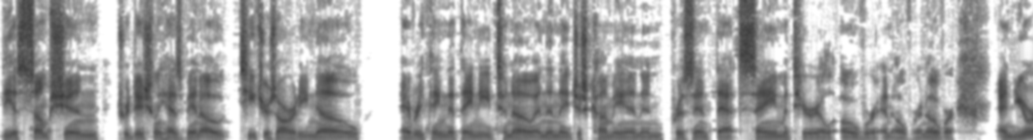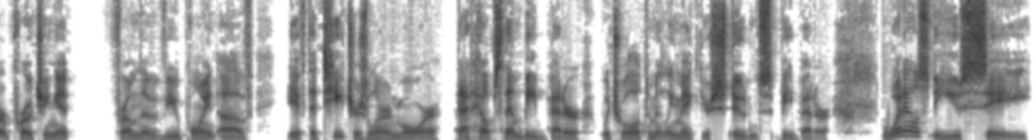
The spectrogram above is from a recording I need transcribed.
the assumption traditionally has been, oh, teachers already know everything that they need to know and then they just come in and present that same material over and over and over. And you're approaching it from the viewpoint of if the teachers learn more, that helps them be better, which will ultimately make your students be better. What else do you see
